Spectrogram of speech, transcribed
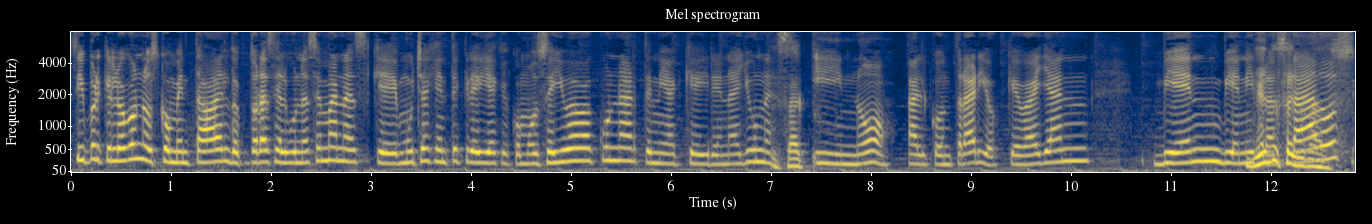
Sí, porque luego nos comentaba el doctor hace algunas semanas que mucha gente creía que como se iba a vacunar tenía que ir en ayunas. Y no, al contrario, que vayan bien, bien, hidratados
